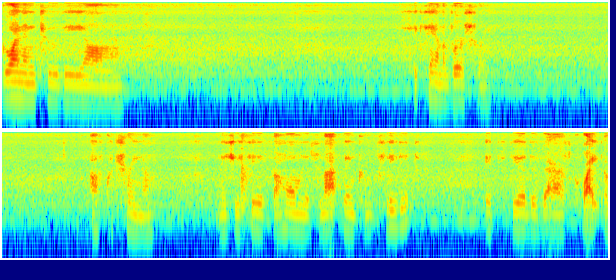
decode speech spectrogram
Going into the um, sixth anniversary of Katrina. And as you see, it's a home that's not been completed. It still desires quite a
